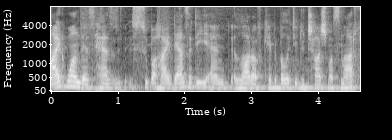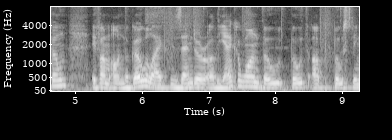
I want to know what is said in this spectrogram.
light one that has super high density and a lot of capability to charge my smartphone. If I'm on the go, like the Zendure or the Anker one, bo both are boasting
